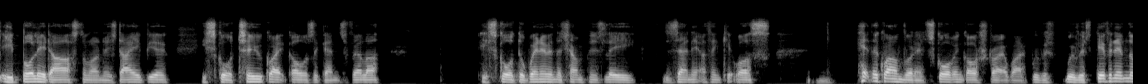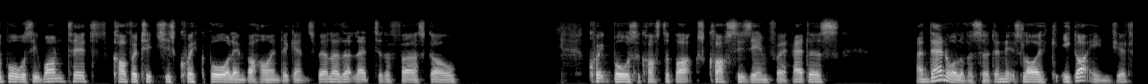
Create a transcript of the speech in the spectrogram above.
he bullied Arsenal on his debut. He scored two great goals against Villa. He scored the winner in the Champions League, Zenit, I think it was. Hit the ground running, scoring goals straight away. We was we was giving him the balls he wanted. Kovacic quick ball in behind against Villa that led to the first goal. Quick balls across the box, crosses in for headers, and then all of a sudden it's like he got injured.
